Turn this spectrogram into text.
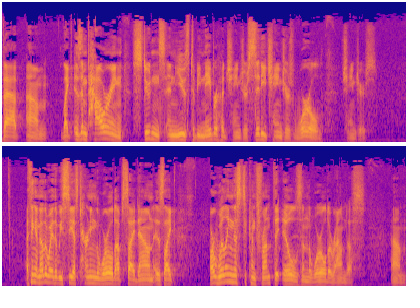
that um, like is empowering students and youth to be neighborhood changers, city changers, world changers. I think another way that we see us turning the world upside down is like our willingness to confront the ills in the world around us. Um,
